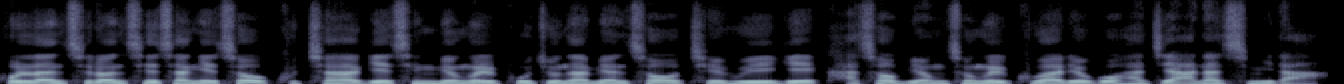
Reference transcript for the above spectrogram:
혼란스런 세상에서 구차하게 생명을 보존하면서 제후에게 가서 명성을 구하려고 하지 않았습니다.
